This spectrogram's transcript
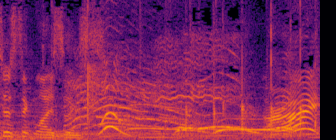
artistic license. All right.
